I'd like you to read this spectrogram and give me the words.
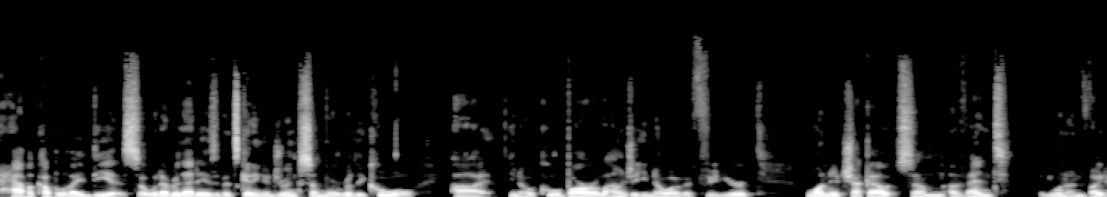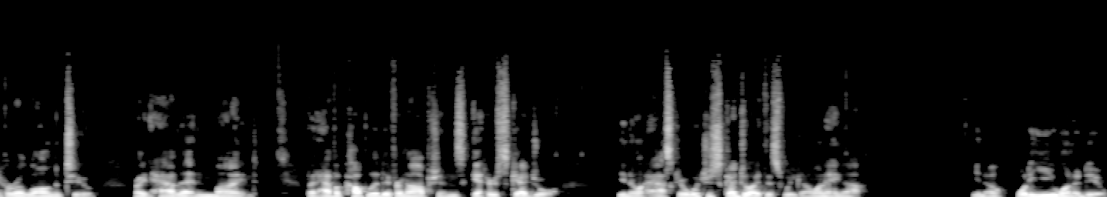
have a couple of ideas. So whatever that is, if it's getting a drink somewhere really cool, uh, you know, a cool bar or lounge that you know of, if you're wanting to check out some event that you want to invite her along to, right? Have that in mind. But have a couple of different options. Get her schedule. You know, ask her, what's your schedule like this week? I want to hang out. You know, what do you want to do?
